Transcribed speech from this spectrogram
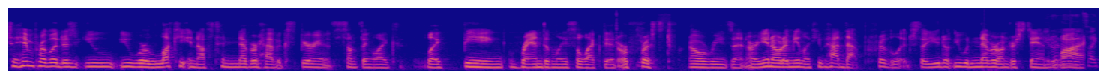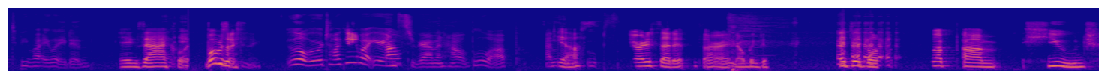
to him privilege is you you were lucky enough to never have experienced something like like being randomly selected or frisked yes. for no reason or you know what i mean? Like you had that privilege. So you don't you would never understand you don't why. know what it's like to be violated. Exactly. And, what was i saying? Well we were talking about your instagram and how it blew up. I mean, yes. oops. you already said it. It's all right. No big deal. It did blow up, blew up um huge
